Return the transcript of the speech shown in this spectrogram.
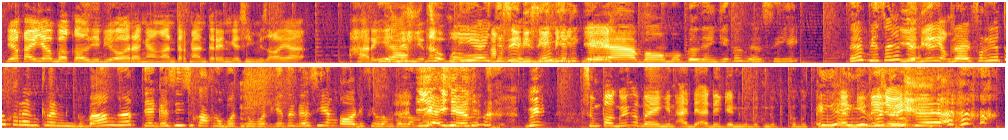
dia kayaknya bakal jadi orang yang nganter-nganterin gak sih misalnya hari Iya. ini kita mau iya, aksi jadi di dia sini. jadi Dia- kayak bawa mobilnya gitu gak sih? Tapi biasanya Iya, dia, dia yang- drivernya tuh keren-keren banget ya gak sih suka ngebut-ngebut gitu gak sih yang kalau di film-film Iya, iya, action? iya. Gue sumpah gue ngebayangin ada adegan ngebut-ngebut Iya, iya, gitu gue cuy.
